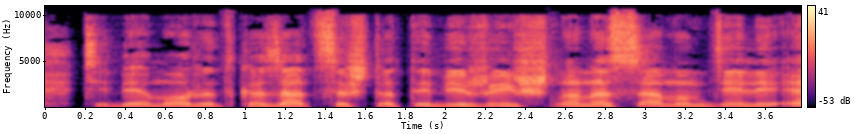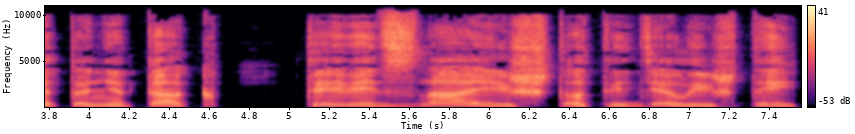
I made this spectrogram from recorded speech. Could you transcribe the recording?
— тебе может казаться, что ты бежишь, но на самом деле это не так. Ты ведь знаешь, что ты делаешь, ты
